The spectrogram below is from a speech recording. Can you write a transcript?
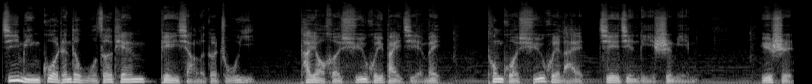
机敏过人的武则天便想了个主意，她要和徐惠拜姐妹，通过徐惠来接近李世民。于是，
